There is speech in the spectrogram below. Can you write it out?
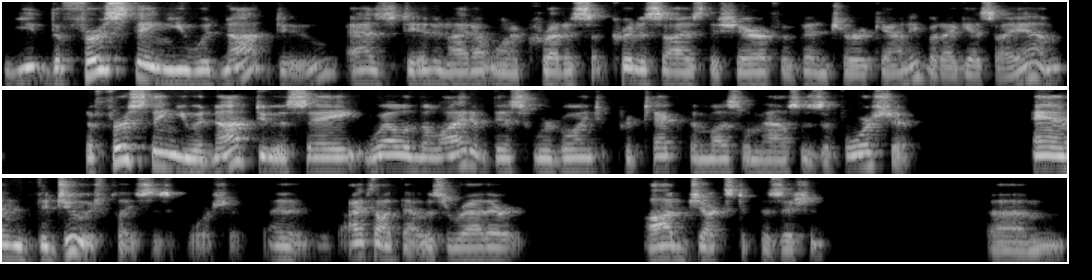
you, the first thing you would not do, as did, and I don't want to criticize, criticize the sheriff of Ventura County, but I guess I am. The first thing you would not do is say, well, in the light of this, we're going to protect the Muslim houses of worship and the Jewish places of worship. I, I thought that was a rather odd juxtaposition. Um,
